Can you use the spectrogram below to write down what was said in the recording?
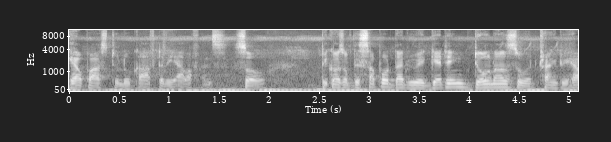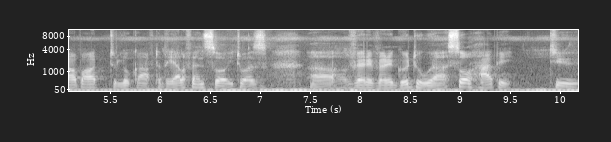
help us to look after the elephants. So, because of the support that we were getting, donors were trying to help out to look after the elephants. So it was uh, very, very good. We are so happy to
